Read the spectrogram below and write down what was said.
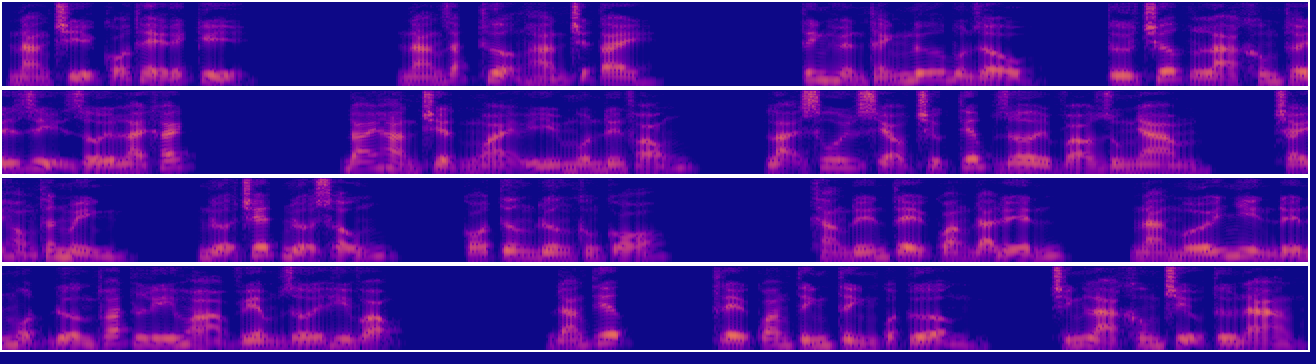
nàng chỉ có thể ích kỷ. Nàng dắt thượng hàn triệt tay. Tinh huyền thánh nữ buồn rầu, từ trước là không thấy dị giới lai khách. Đại hàn triệt ngoài ý muốn đến phóng, lại xui xẻo trực tiếp rơi vào dung nham, cháy hỏng thân mình, nửa chết nửa sống, có tương đương không có. Thẳng đến tề quang đã đến, nàng mới nhìn đến một đường thoát ly hỏa viêm giới hy vọng. Đáng tiếc, tề quang tính tình quật cường, chính là không chịu từ nàng.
